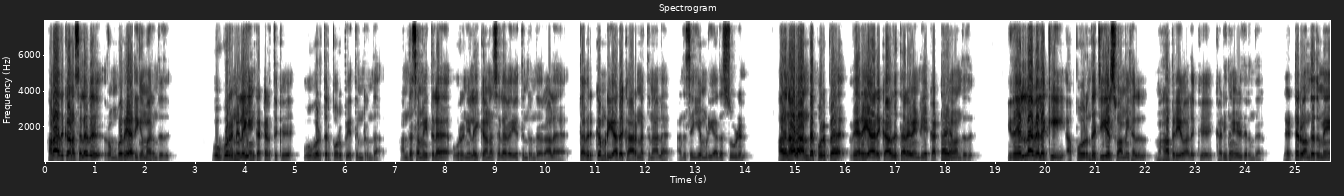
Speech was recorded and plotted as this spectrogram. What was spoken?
ஆனா அதுக்கான செலவு ரொம்பவே அதிகமா இருந்தது. ஒவ்வொரு நிலையும் கட்டுறதுக்கு ஒவ்வொருத்தர் பொறுப்பு ஏத்துன்னு இருந்தா அந்த சமயத்துல ஒரு நிலைக்கான செலவை ஏத்துன்னு இருந்தவரால தவிர்க்க முடியாத காரணத்தினால அதை செய்ய முடியாத சூழல். அதனால அந்த பொறுப்பை வேற யாருக்காவது தர வேண்டிய கட்டாயம் வந்தது. இதையெல்லாம் விலக்கி அப்போ இருந்த ஜிஆர் சுவாமிகள் மகாபெரியவாளுக்கு கடிதம் எழுதியிருந்தார். லெட்டர் வந்ததுமே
